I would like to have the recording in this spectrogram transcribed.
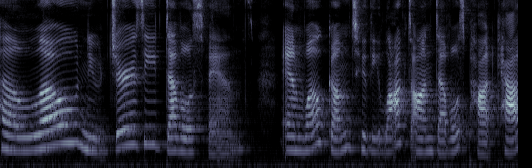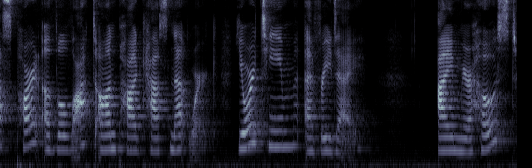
Hello, New Jersey Devils fans, and welcome to the Locked On Devils podcast, part of the Locked On Podcast Network, your team every day. I'm your host,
